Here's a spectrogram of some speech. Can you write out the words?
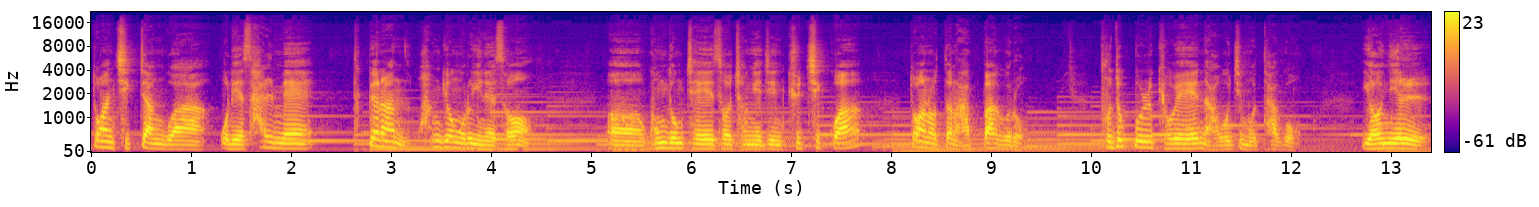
또한 직장과 우리의 삶의 특별한 환경으로 인해서 어, 공동체에서 정해진 규칙과 또한 어떤 압박으로 부득불 교회에 나오지 못하고 연일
